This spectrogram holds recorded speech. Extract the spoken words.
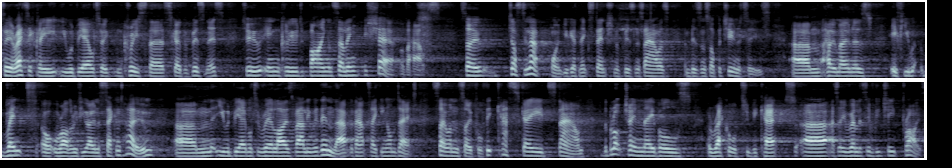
Theoretically, you would be able to increase their scope of business to include buying and selling a share of a house. So just in that point, you get an extension of business hours and business opportunities. Um, homeowners, if you rent, or rather if you own a second home, um, you would be able to realize value within that without taking on debt, so on and so forth. It cascades down. The blockchain enables a record to be kept uh, at a relatively cheap price.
